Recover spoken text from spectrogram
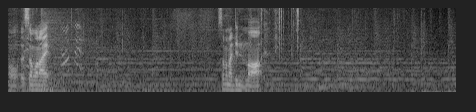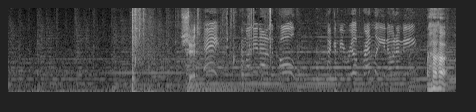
Oh, there's someone I... Someone I didn't mark. Shit. Hey, come on in out of the cold. I can be real friendly, you know what I mean?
